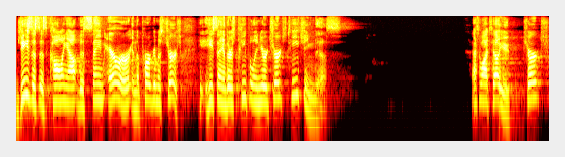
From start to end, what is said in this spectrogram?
Jesus is calling out this same error in the Pergamos church. He's saying there's people in your church teaching this. That's why I tell you, church,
